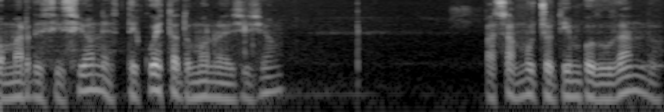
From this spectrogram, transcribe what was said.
tomar decisiones? ¿Te cuesta tomar una decisión? ¿Pasas mucho tiempo dudando?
